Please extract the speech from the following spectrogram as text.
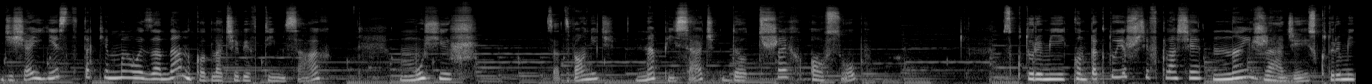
dzisiaj jest takie małe zadanko dla ciebie w Teamsach. Musisz zadzwonić, napisać do trzech osób, z którymi kontaktujesz się w klasie najrzadziej, z którymi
